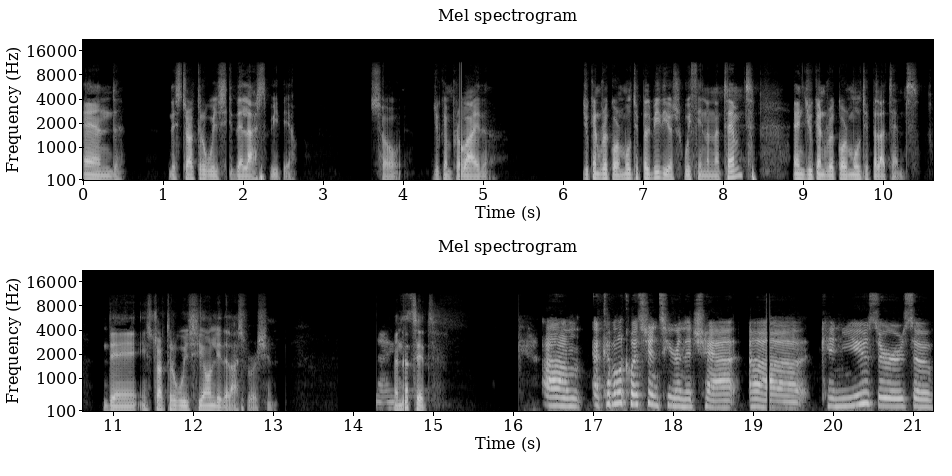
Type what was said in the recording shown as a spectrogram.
and the instructor will see the last video. So you can provide, you can record multiple videos within an attempt and you can record multiple attempts. The instructor will see only the last version. Nice. And that's it. Um, a couple of questions here in the chat. Uh, can users, so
